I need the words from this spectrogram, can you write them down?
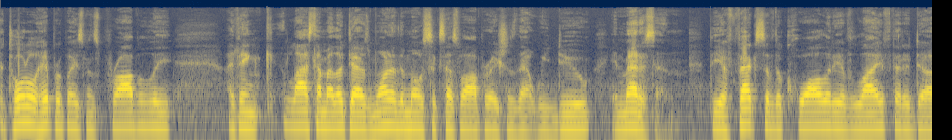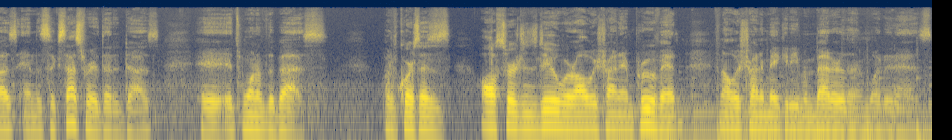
a total hip replacement is probably I think last time I looked at it was one of the most successful operations that we do in medicine. The effects of the quality of life that it does and the success rate that it does, it's one of the best. But of course, as all surgeons do, we're always trying to improve it and always trying to make it even better than what it is.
